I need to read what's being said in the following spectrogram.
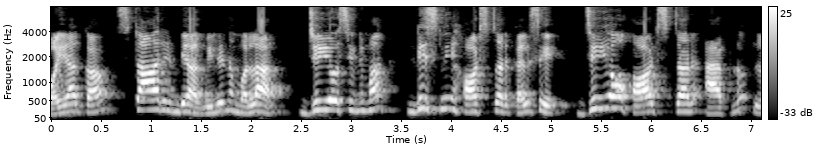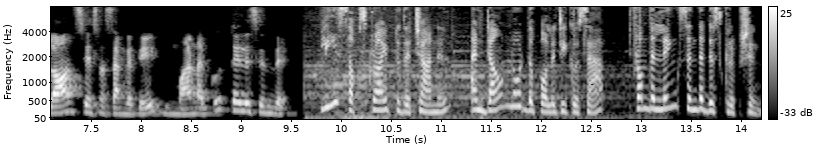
వయాకామ్ స్టార్ ఇండియా విలీనం వల్ల జియో సినిమా డిస్నీ హాట్స్టార్ కలిసి జియో హాట్స్టార్ యాప్ను లాంచ్ చేసిన సంగతి మనకు తెలిసిందే. Please subscribe to the channel and download the Politikos app from the links in the description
